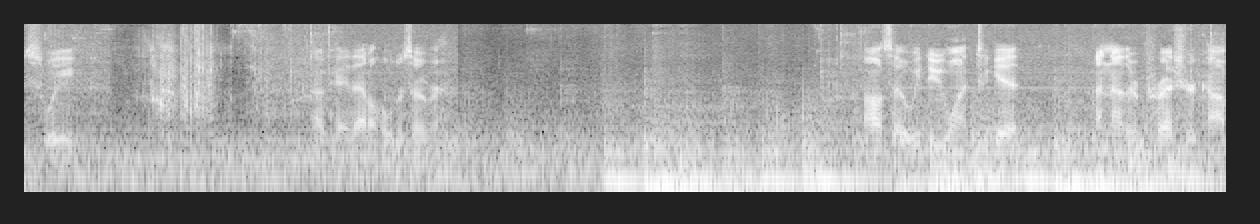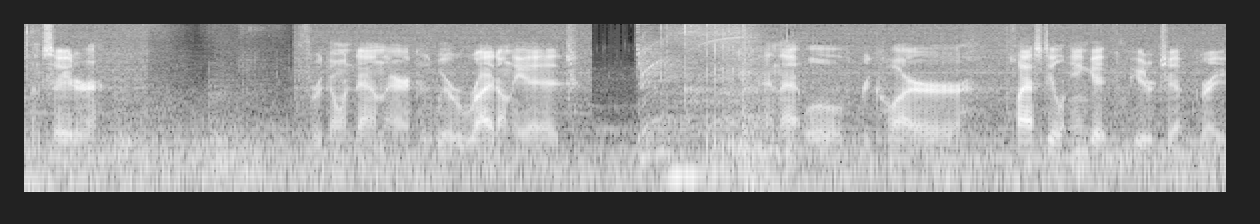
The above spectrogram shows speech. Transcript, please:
Sweet. Okay, that'll hold us over. Also, we do want to get another pressure compensator for going down there because we were right on the edge. And that will require plasteel ingot computer chip. Great.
